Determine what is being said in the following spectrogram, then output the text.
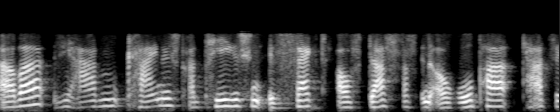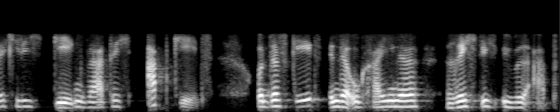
aber sie haben keinen strategischen Effekt auf das, was in Europa tatsächlich gegenwärtig abgeht. Und das geht in der Ukraine richtig übel ab.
